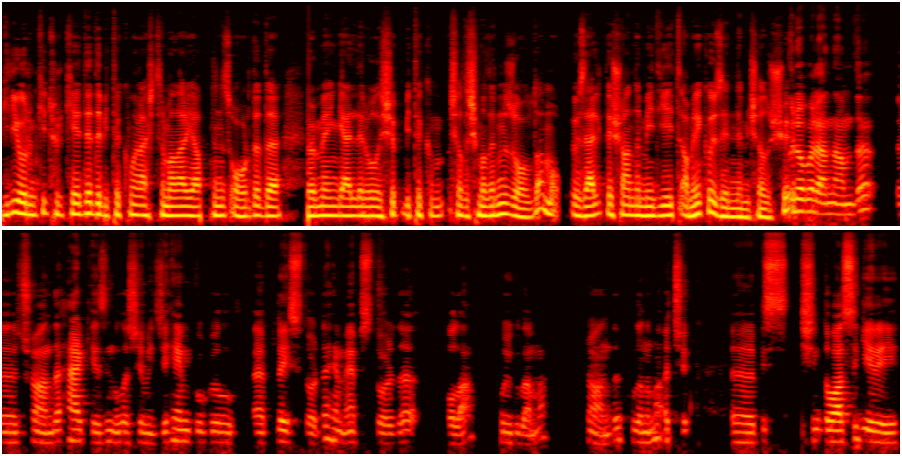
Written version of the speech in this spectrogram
Biliyorum ki Türkiye'de de bir takım araştırmalar yaptınız. Orada da görme engellere ulaşıp bir takım çalışmalarınız oldu ama özellikle şu anda Mediate Amerika üzerinde mi çalışıyor? Global anlamda e, şu anda herkesin ulaşabileceği hem Google e, Play Store'da hem App Store'da olan uygulama şu anda kullanıma açık. E, biz işin doğası gereği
